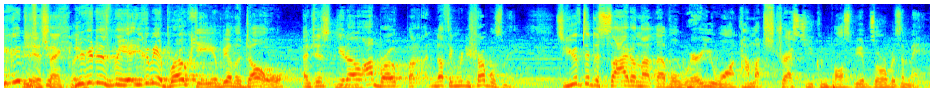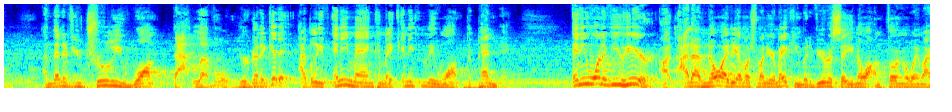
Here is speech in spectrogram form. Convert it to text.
you could just, Yeah, exactly. you could just be you could be a brokey and be on the dole and just you know I'm broke, but nothing really troubles me. So you have to decide on that level where you want, how much stress you can possibly absorb as a man, and then if you truly want that level, you're going to get it. I believe any man can make anything they want, depending. Any one of you here, I, I have no idea how much money you're making, but if you were to say, you know what, I'm throwing away my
